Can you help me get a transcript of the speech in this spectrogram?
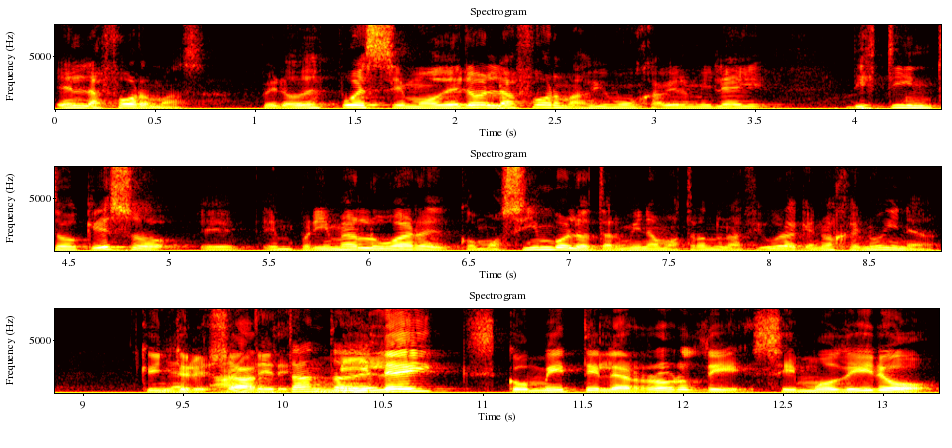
en las formas. Pero después se moderó en las formas. Vimos un Javier Milei distinto, que eso, eh, en primer lugar, eh, como símbolo, termina mostrando una figura que no es genuina. Qué interesante. de- Milei comete el error de se moderó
